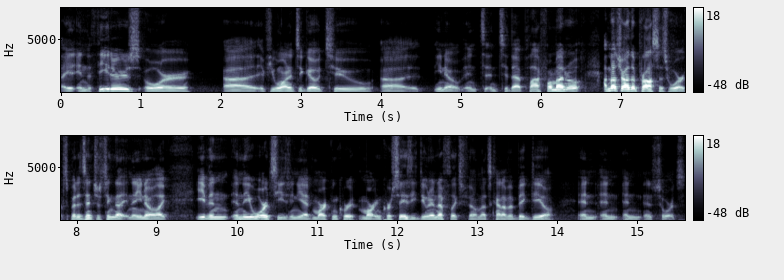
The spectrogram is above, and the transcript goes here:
in the theaters or uh, if you wanted to go to uh, you know into, into that platform. I don't know. I'm not sure how the process works, but it's interesting that you know like even in the award season, you had Martin Martin Scorsese doing a Netflix film. That's kind of a big deal and and and, and sorts.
